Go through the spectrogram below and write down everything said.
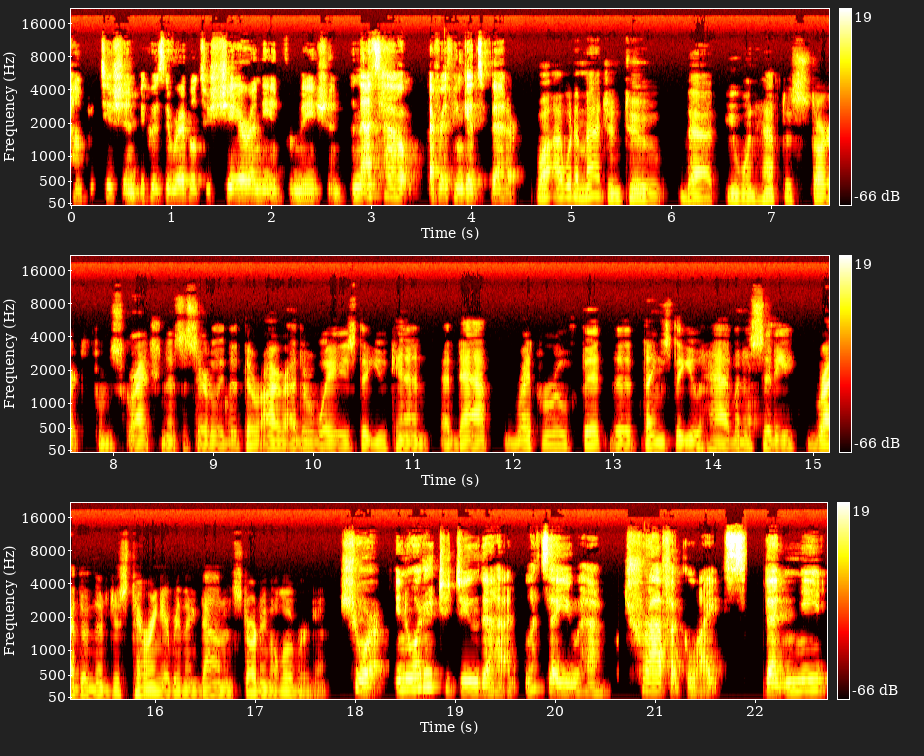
competition because they were able to share in the information. And that's how everything gets better. Well, I would imagine too that you wouldn't have to start from scratch necessarily, that there are other ways that you can adapt, retrofit the things that you have in a city rather than just tearing everything down and starting all over again. Sure. In order to do that, let's say you have traffic lights that need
